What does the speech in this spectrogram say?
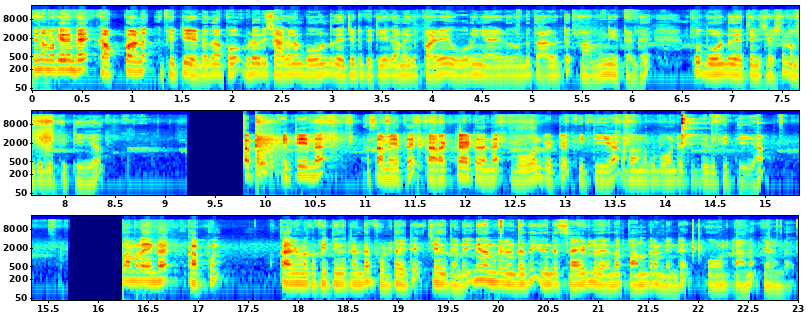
ഇനി നമുക്കിതിന്റെ കപ്പാണ് ഫിറ്റ് ചെയ്യേണ്ടത്. അപ്പോൾ ഇവിടെ ഒരു ശകലം ബോണ്ട് തേച്ചിട്ട് ഫിറ്റ് ചെയ്യുക. കാരണം ഇത് പഴയ ഊറിങ് ആയതുകൊണ്ട് താഴോട്ട് അമങ്ങിയിട്ടുണ്ട്. അപ്പോൾ ബോണ്ട് തേച്ചതിന് ശേഷം നമുക്കിത് ഫിറ്റ് ചെയ്യാം. കപ്പ് ഫിറ്റ് ചെയ്യുന്ന സമയത്ത് കറക്റ്റായിട്ട് തന്നെ ബോണ്ട് ഇട്ട് ഫിറ്റ് ചെയ്യുക അപ്പോൾ നമുക്ക് ബോണ്ട് ഇട്ടിട്ട് ഇത് ഫിറ്റ് ചെയ്യാം. നമ്മളതിന്റെ കപ്പും കാര്യങ്ങളൊക്കെ ഫിറ്റ് ചെയ്തിട്ടുണ്ട് ഫുൾ ടൈറ്റ് ചെയ്തിട്ടുണ്ട്. ഇനി നമുക്ക് ഇടേണ്ടത് ഇതിന്റെ സൈഡിൽ വരുന്ന പന്ത്രണ്ടിന്റെ ബോൾട്ടാണ് ഇടേണ്ടത്.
